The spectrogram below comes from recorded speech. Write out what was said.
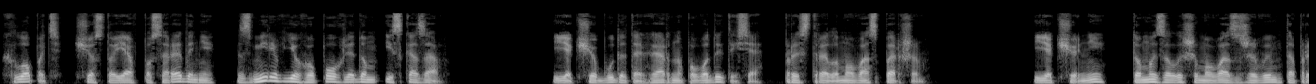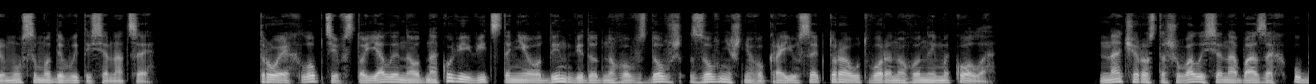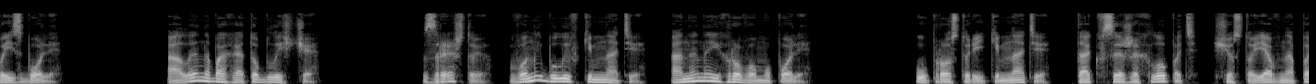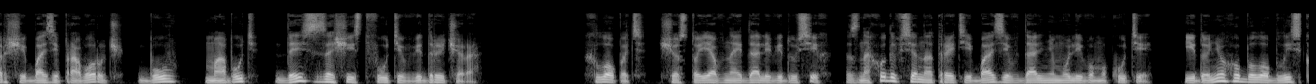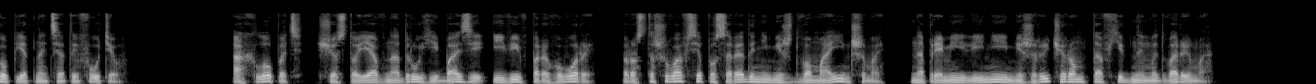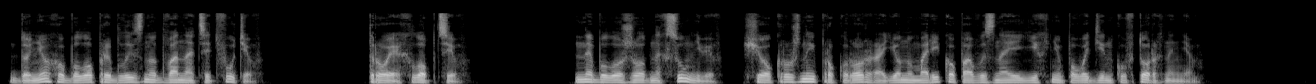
Хлопець, що стояв посередині, зміряв його поглядом і сказав: Якщо будете гарно поводитися, пристрелимо вас першим. Якщо ні, то ми залишимо вас живим та примусимо дивитися на це. Троє хлопців стояли на однаковій відстані один від одного вздовж зовнішнього краю сектора, утвореного ними кола, наче розташувалися на базах у бейсболі. Але набагато ближче. Зрештою, вони були в кімнаті, а не на ігровому полі. У просторій кімнаті, так все же хлопець, що стояв на першій базі праворуч, був, мабуть, десь за шість футів від ричера. Хлопець, що стояв найдалі від усіх, знаходився на третій базі в дальньому лівому куті, і до нього було близько 15 футів. А хлопець, що стояв на другій базі і вів переговори, розташувався посередині між двома іншими, на прямій лінії між ричером та вхідними дверима. До нього було приблизно 12 футів. Троє хлопців. Не було жодних сумнівів, що окружний прокурор району Марікопа визнає їхню поведінку вторгненням.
